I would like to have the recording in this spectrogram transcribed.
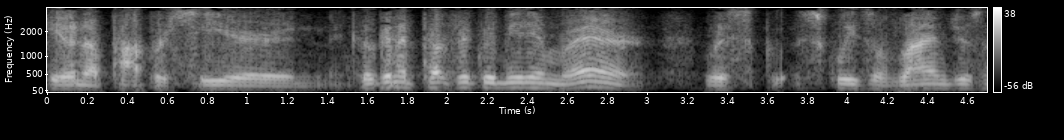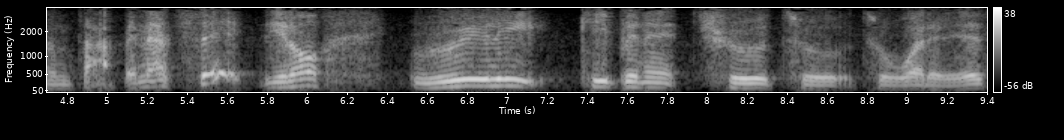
giving a proper sear and cooking it perfectly medium rare with a squeeze of lime juice on top, and that's it. You know, really keeping it true to to what it is,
